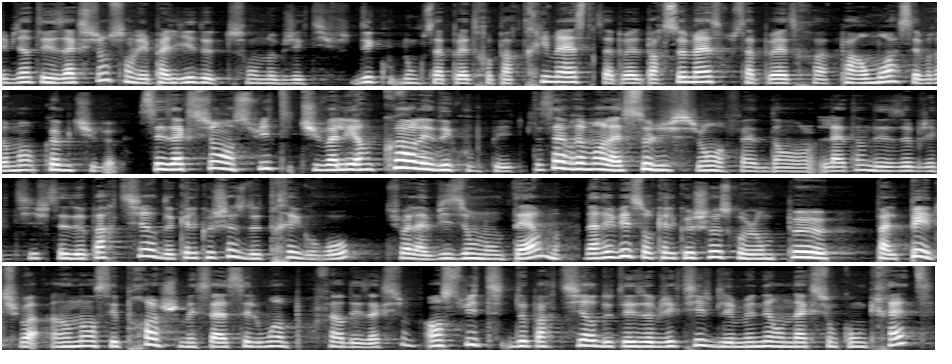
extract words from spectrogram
eh bien tes actions sont les paliers de ton objectif. Découpe. Donc ça peut être par trimestre, ça peut être par semestre, ça peut être par mois, c'est vraiment comme tu veux. Ces actions ensuite, tu vas les encore les découper. C'est ça vraiment la solution en fait dans l'atteinte des objectifs, c'est de partir de quelque chose de très gros, tu vois la vision long terme, d'arriver sur quelque chose que l'on peut palper, tu vois. Un an, c'est proche, mais c'est assez loin pour faire des actions. Ensuite, de partir de tes objectifs, de les mener en actions concrètes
